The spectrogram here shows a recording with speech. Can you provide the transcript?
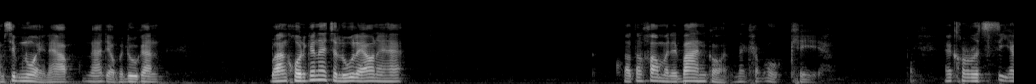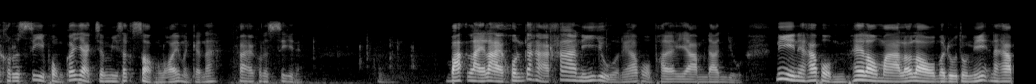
30 หน่วยนะครับนะเดี๋ยวมาดูกัน บางคนก็น่าจะรู้แล้วนะฮะเราต้องเข้ามาในบ้านก่อนนะครับโอเค accuracy accuracy ผมก็อยากจะมีสัก 200 เหมือนกันนะ ค่า accuracy เนี่ยบะหลายๆคนก็หาค่านี้อยู่นะครับผมพยายามดันอยู่ นี่นะครับผมให้เรามาแล้วเรามาดูตรงนี้นะครับ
